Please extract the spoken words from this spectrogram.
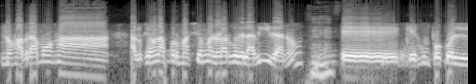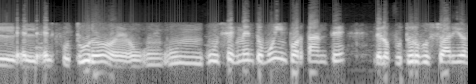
nos abramos a, a lo que llama la formación a lo largo de la vida, ¿no? Uh -huh. eh, que es un poco el, el, el futuro, eh, un, un, un, segmento muy importante de los futuros usuarios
